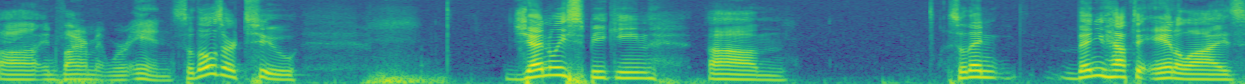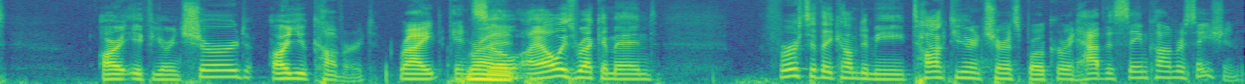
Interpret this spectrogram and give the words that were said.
uh, environment we're in. So those are two. Generally speaking, um, so then then you have to analyze are if you're insured, are you covered, right? And so I always recommend first if they come to me, talk to your insurance broker and have the same conversation.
